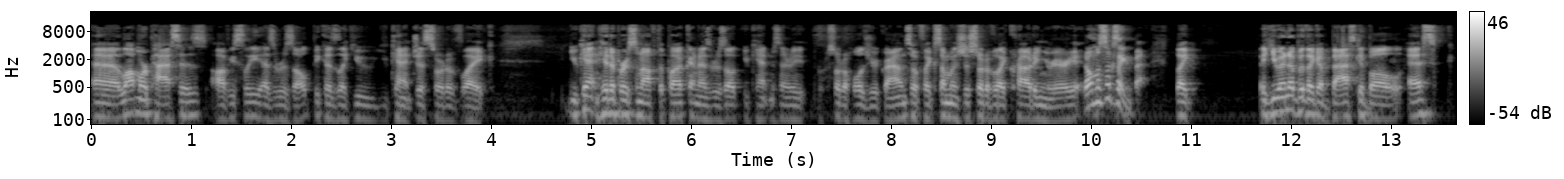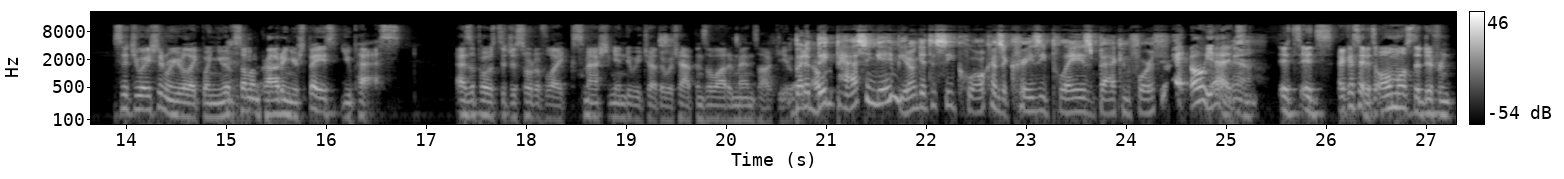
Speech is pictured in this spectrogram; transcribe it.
Uh, a lot more passes, obviously, as a result, because like you you can't just sort of like you can't hit a person off the puck, and as a result, you can't necessarily sort of hold your ground. So if like someone's just sort of like crowding your area, it almost looks like ba- like like you end up with like a basketball esque situation where you're like when you have someone crowding your space, you pass. As opposed to just sort of like smashing into each other, which happens a lot in men's hockey. Like, But a big passing game, you don't get to see all kinds of crazy plays back and forth. Oh yeah, it's, Yeah. it's it's like I said, it's almost a different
